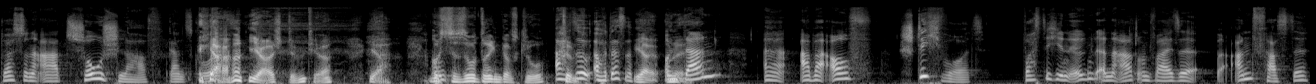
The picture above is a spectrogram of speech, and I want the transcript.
du hast so eine Art Showschlaf, ganz kurz. ja, ja, stimmt, ja. Ja. Musste so dringend aufs Klo. Ach Stimmt. so, aber das noch. Ja, und und- dann äh, aber auf Stichwort, was dich in irgendeiner Art und Weise anfasste,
